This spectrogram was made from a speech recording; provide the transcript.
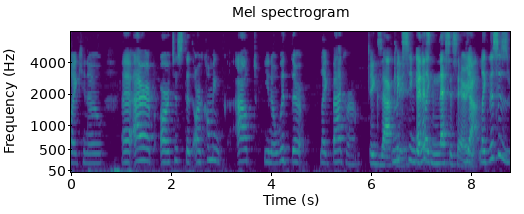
like you know uh, Arab artists that are coming out you know with their like background. exactly, mixing it and it, it's like- necessary. Yeah, like this is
